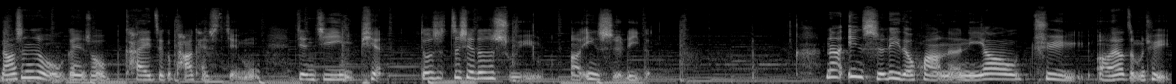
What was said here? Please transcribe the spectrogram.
然后甚至我跟你说，开这个 podcast 节目、剪辑影片，都是这些都是属于呃硬实力的。那硬实力的话呢，你要去呃要怎么去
